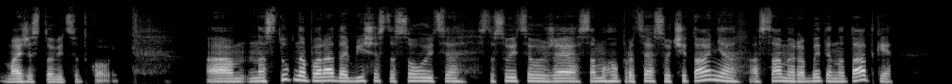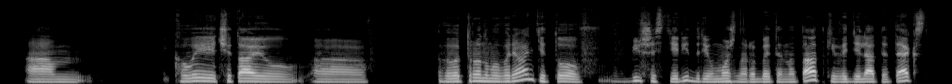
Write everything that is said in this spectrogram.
майже 100%. А, наступна порада більше стосується, стосується вже самого процесу читання, а саме робити нотатки. А, коли читаю в електронному варіанті, то в, більшості рідерів можна робити нотатки, виділяти текст.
